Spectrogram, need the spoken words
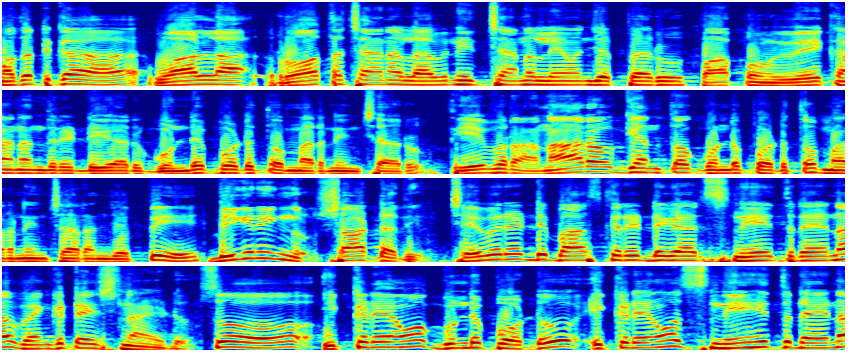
మొదటగా వాళ్ళ రోత ఛానల్ అవినీతి ఛానల్ ఏమని చెప్పారు? పాపం వివేకానంద రెడ్డి గారు గుండెపోటుతో మరణించారు. తీవ్ర అనారోగ్యంతో గుండెపోటుతో మరణించారని చెప్పి బిగినింగ్ షార్ట్ అది. చెవిరెడ్డి భాస్కర్ రెడ్డి గారి స్నేహితుడైన వెంకటేష్ నాయుడు. సో ఇక్కడేమో గుండెపోటు ఇక్కడేమో స్నేహితుడైన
